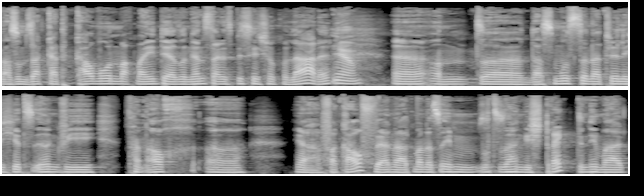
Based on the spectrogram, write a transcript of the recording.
Aus einem Sack Kakaobohnen macht man hinterher so ein ganz kleines bisschen Schokolade. ja. Äh, und äh, das musste natürlich jetzt irgendwie dann auch äh, ja, verkauft werden. Da hat man das eben sozusagen gestreckt, indem man halt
